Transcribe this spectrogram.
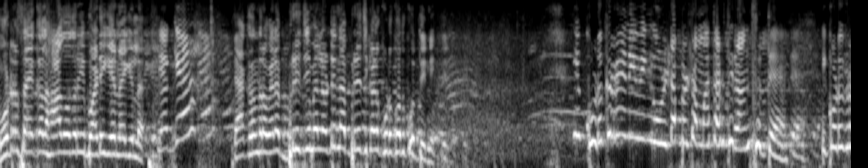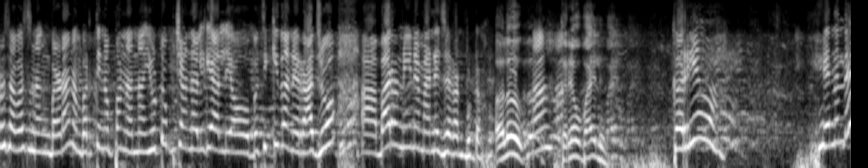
ಮೋಟರ್ ಸೈಕಲ್ ಹಾದೋದ್ರೆ ಈ ಬಾಡಿಗೆ ಏನಾಗಿಲ್ಲ. ಯಾಕೆ? ಯಾಕಂದ್ರೆ ಅವೆಲ್ಲ ಬ್ರಿಡ್ಜ್ ಮೇಲೆ ಹೊಟ್ಟಿ ನಾ ಬ್ರಿಡ್ಜ್ಗಳು ಕುಡ್ಕೋದ್ ಕೂತೀನಿ. ಈ ಕುಡುಕ್ರೆ ನೀವು ಹಿಂಗೆ ಉಲ್ಟಾ ಪಲ್ಟಾ ಮಾತಾಡ್ತೀರಾ ಅನ್ಸುತ್ತೆ. ಈ ಕುಡುಕ್ರ ಸವಸ್ ನಂಗೆ ಬೇಡ ನಾನು ಬರ್ತೀನಪ್ಪ. ನನ್ನ ಯೂಟ್ಯೂಬ್ ಚಾನಲ್ಗೆ ಅಲ್ಲಿ ಒಬ್ಬ ಸಿಕ್ಕಿದ್ದಾನೆ ರಾಜು. ಆ, ಬಾರೋ ನೀನೇ ಮ್ಯಾನೇಜರ್ ಆಗ್ಬಿಟ್ಟು. ಹಲೋ ಹಾ? ಕರೆಯೋ ಬಾಯ್ಲಿ ಕರಿಯವ ಏನಂದೆ?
